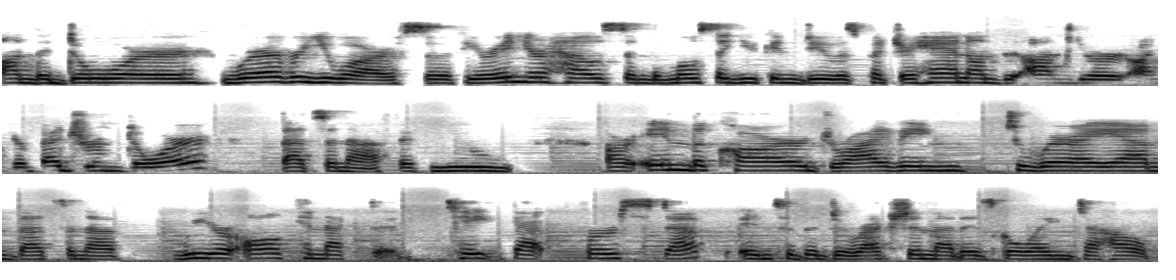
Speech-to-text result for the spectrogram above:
on the door wherever you are. So if you're in your house and the most that you can do is put your hand on the on your on your bedroom door, that's enough. If you are in the car driving to where I am, that's enough. We are all connected. Take that first step into the direction that is going to help,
